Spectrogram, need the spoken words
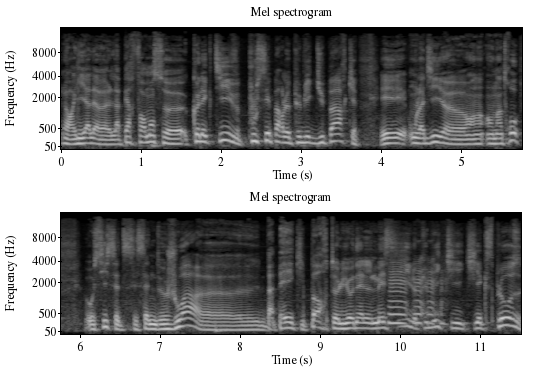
Alors il y a la, performance euh, collective poussée par le public du parc et on l'a dit euh, en, intro aussi cette, ces scènes de joie, Mbappé qui porte Lionel Messi, mm, le mm, public mm. qui, qui explose.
